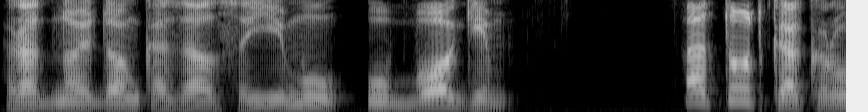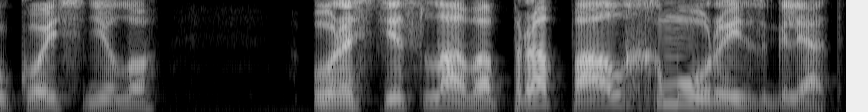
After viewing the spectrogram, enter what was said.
Родной дом казался ему убогим, а тут как рукой сняло. У Ростислава пропал хмурый взгляд.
